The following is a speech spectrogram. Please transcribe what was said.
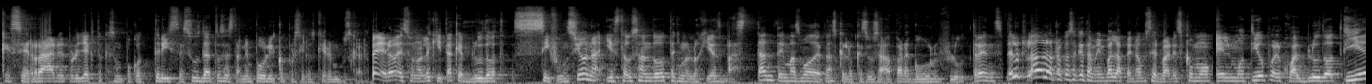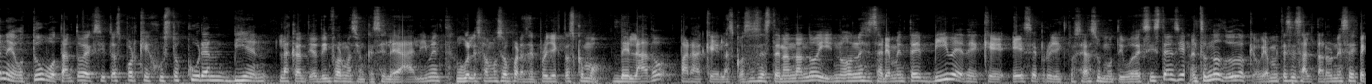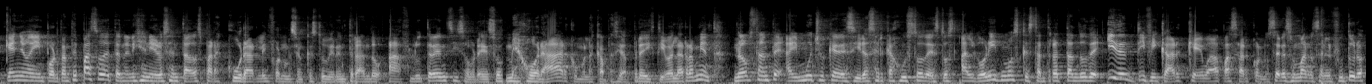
que cerrar el proyecto, que es un poco triste. Sus datos están en público por si los quieren buscar. Pero eso no le quita que Blue Dot sí funciona y está usando tecnologías bastante más modernas que lo que se usaba para Google Flu Trends. Del otro lado, la otra cosa que también vale la pena observar es como el motivo por el cual Blue Dot tiene o tuvo tanto éxito es porque justo curan bien la cantidad de información que se le alimenta. Google es famoso por hacer proyectos como de lado para que las cosas estén andando y no necesariamente vive de que ese proyecto sea su motivo de existencia. Entonces no dudo que obviamente se saltaron ese pequeño e importante paso de tener ingenieros sentados para curar la información que estuviera entrando a Flutrends y sobre eso mejorar como la capacidad predictiva de la herramienta. No obstante, hay mucho que decir acerca justo de estos algoritmos que están tratando de identificar qué va a pasar con los seres humanos en el futuro,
